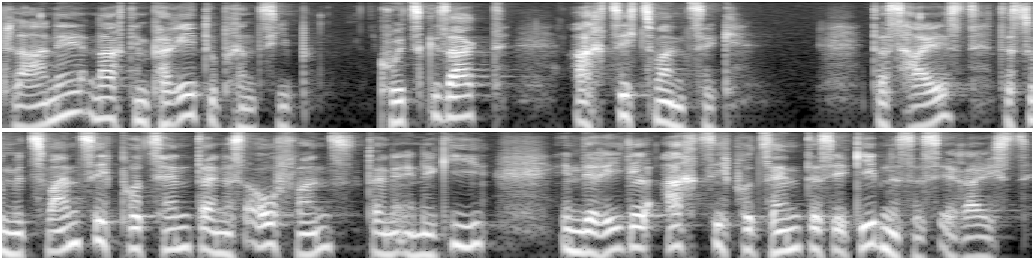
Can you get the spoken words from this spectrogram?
Plane nach dem Pareto-Prinzip. Kurz gesagt, 80-20. Das heißt, dass du mit 20 Prozent deines Aufwands, deiner Energie, in der Regel 80 Prozent des Ergebnisses erreichst.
